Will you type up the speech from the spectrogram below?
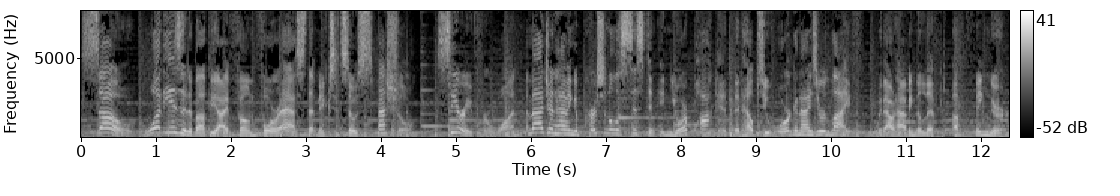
So, what is it about the iPhone 4S that makes it so special? Siri, for one. Imagine having a personal assistant in your pocket that helps you organize your life without having to lift a finger.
